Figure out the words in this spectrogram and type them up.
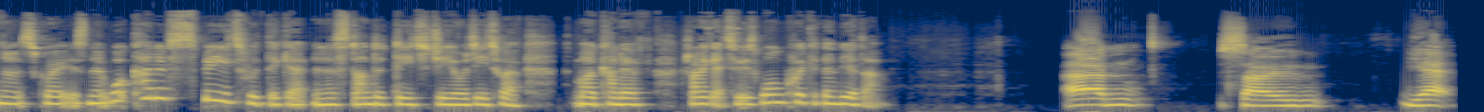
No, it's great, isn't it? What kind of speeds would they get in a standard D2G or D2F? My kind of trying to get to is one quicker than the other. Um, so yeah,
